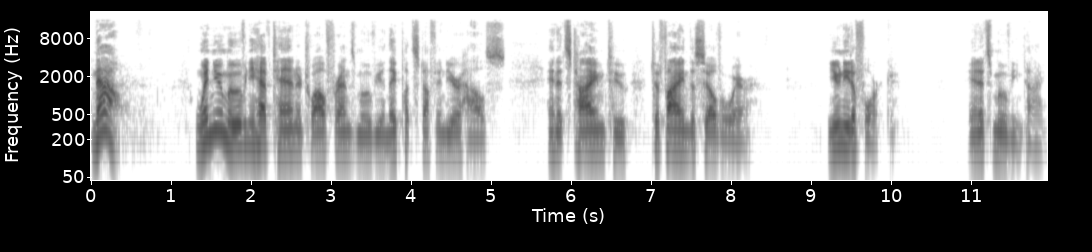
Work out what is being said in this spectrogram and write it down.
Now, when you move and you have 10 or 12 friends move you and they put stuff into your house and it's time to, to find the silverware, you need a fork and it's moving time.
